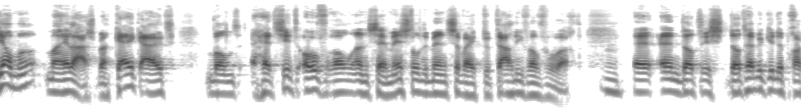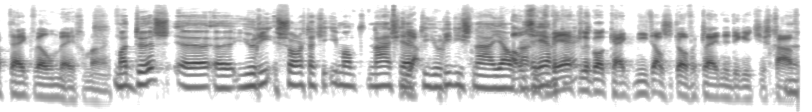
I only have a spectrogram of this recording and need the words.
Jammer, maar helaas. Maar kijk uit, want het zit overal en het zijn meestal de mensen waar ik totaal niet van verwacht. Hmm. Eh, en dat, is, dat heb ik in de praktijk wel meegemaakt. Maar dus, eh, eh, juri- zorg dat je iemand naast je Ja. hebt die juridisch naar jouw Als het carrière werkelijk ook, kijk, niet als het over kleine dingetjes gaat.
